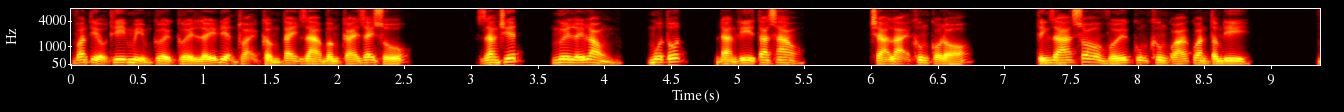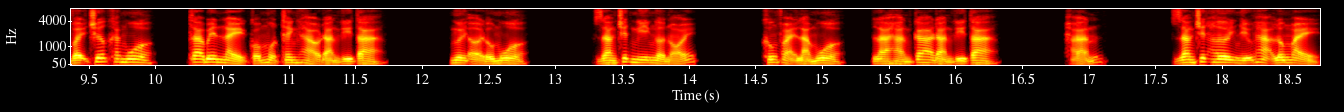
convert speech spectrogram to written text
Văn tiểu thi mỉm cười cười lấy điện thoại cầm tay ra bấm cái dãy số. Giang chết ngươi lấy lòng, mua tốt, đàn ghi ta sao? Trả lại không có đó. Tính giá so với cũng không quá quan tâm đi. Vậy trước khác mua, ta bên này có một thanh hảo đàn guitar ngươi ở đâu mua? Giang chết nghi ngờ nói. Không phải là mua, là hàn ca đàn guitar. Hán. Giang chết hơi nhíu hạ lông mày,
